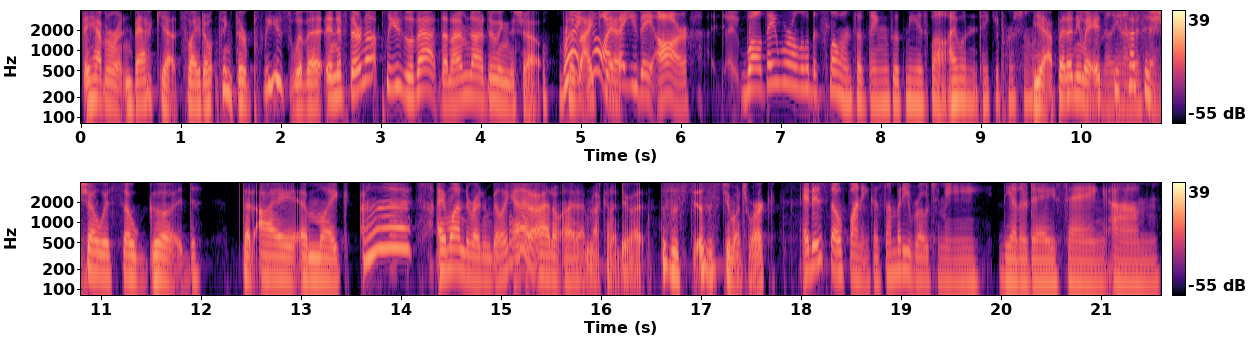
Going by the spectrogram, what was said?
they haven't written back yet so i don't think they're pleased with it and if they're not pleased with that then i'm not doing the show. Right. no, I bet you they are. Well, they that I am like, uh, I wanted to write and be like, I don't, I I'm not going to do it. This is this is too much work. It is so funny because somebody wrote to me the other day saying, um,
